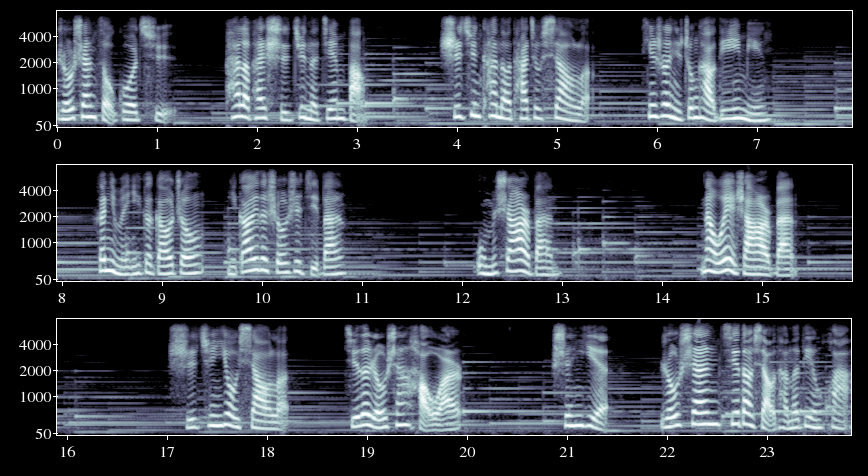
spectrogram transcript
柔山走过去，拍了拍石俊的肩膀，石俊看到他就笑了。听说你中考第一名，和你们一个高中，你高一的时候是几班？我们是二班。那我也上二班。石俊又笑了，觉得柔山好玩。深夜。柔山接到小唐的电话，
